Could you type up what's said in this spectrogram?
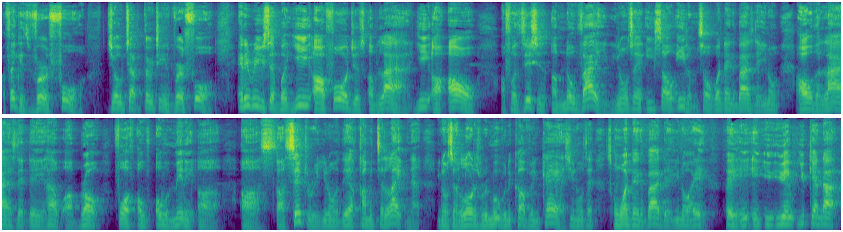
I think it's verse 4. Job chapter 13, verse 4. And it reads that, But ye are forgers of lies, ye are all a physicians of no value. You know what I'm saying? Esau, Edom. So one thing about it is that, you know, all the lies that they have uh, brought forth over, over many uh, uh, uh, century, you know, they're coming to light now. You know what I'm saying? The Lord is removing the covering cash. You know what I'm saying? So one thing about that, you know, hey, hey, you, you, you cannot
